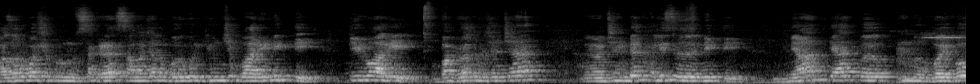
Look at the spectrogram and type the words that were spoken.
हजारो वर्षापूर्वी सगळ्या समाजाला बरोबर घेऊन जी वारी निघते ती वारी भगव्या ध्वजाच्या झेंड्याखालीच निघते. ज्ञान त्यात वैभव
